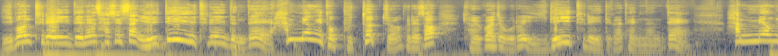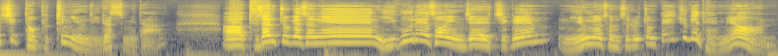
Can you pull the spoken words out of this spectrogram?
이번 트레이드는 사실상 1대1 트레이드인데 한 명이 더 붙었죠. 그래서 결과적으로 2대2 트레이드가 됐는데 한 명씩 더 붙은 이유는 이렇습니다. 아, 두산 쪽에서는 2군에서 이제 지금 이용련 선수를 좀 빼주게 되면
